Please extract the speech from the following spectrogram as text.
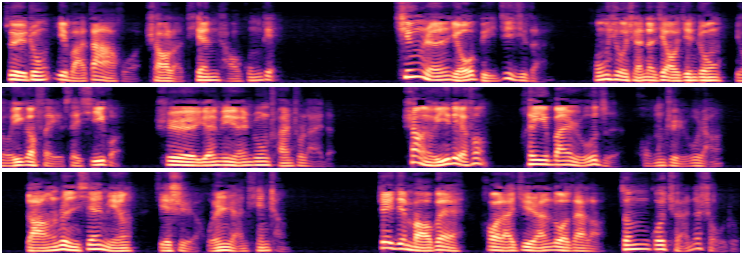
最终一把大火烧了天朝宫殿。清人有笔记记载，洪秀全的教金中有一个翡翠西瓜，是圆明园中传出来的，上有一裂缝，黑斑如紫，红质如瓤，朗润鲜明，皆是浑然天成。这件宝贝后来居然落在了曾国荃的手中。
